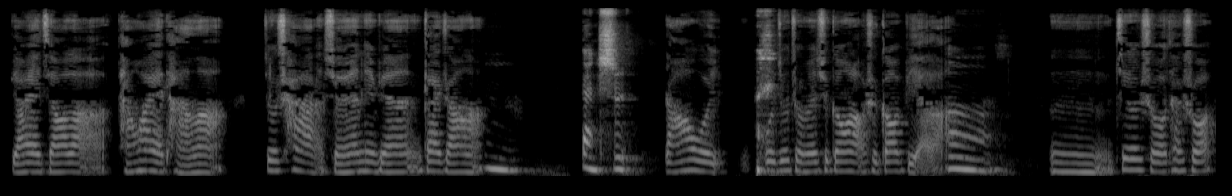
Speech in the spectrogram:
表也交了，谈话也谈了，就差学院那边盖章了。嗯，但是然后我我就准备去跟我老师告别了。嗯嗯，这个时候他说：“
